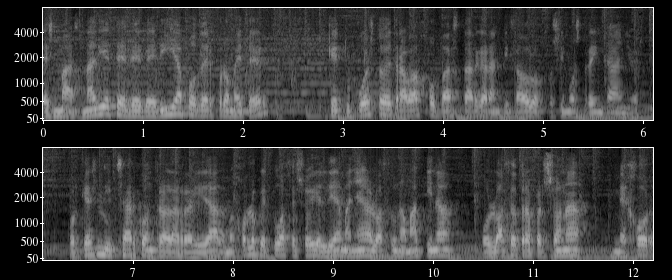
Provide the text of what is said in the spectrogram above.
es más, nadie te debería poder prometer que tu puesto de trabajo va a estar garantizado los próximos 30 años, porque es luchar contra la realidad. A lo mejor lo que tú haces hoy, el día de mañana lo hace una máquina o lo hace otra persona mejor.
